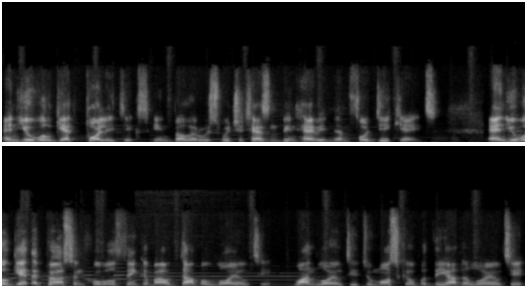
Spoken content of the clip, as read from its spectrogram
And you will get politics in Belarus, which it hasn't been having them for decades. And you will get a person who will think about double loyalty one loyalty to Moscow, but the other loyalty,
